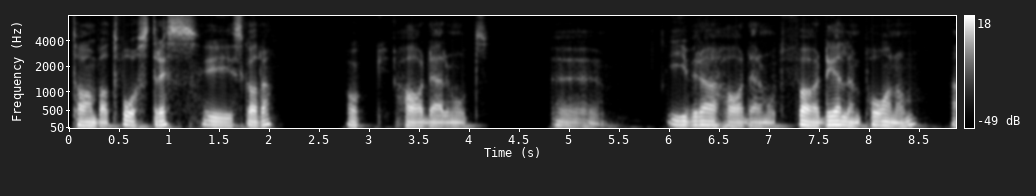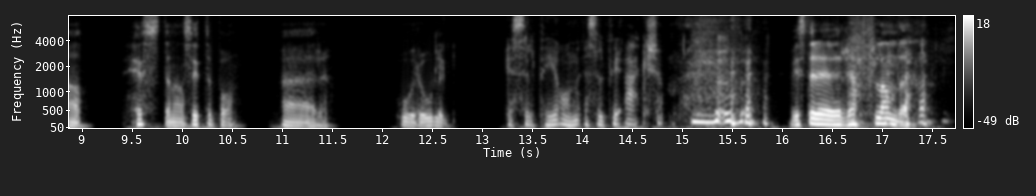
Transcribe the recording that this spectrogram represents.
tar han bara två stress i skada. Och har däremot, eh, Ivra har däremot fördelen på honom att hästen han sitter på är orolig. SLP on SLP action. Visst är det rafflande?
